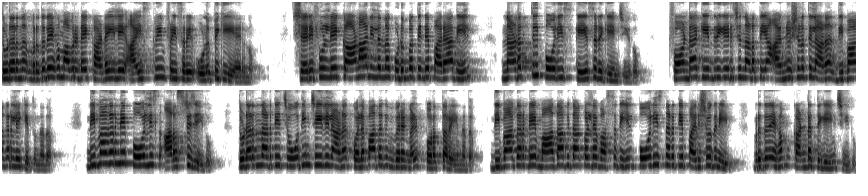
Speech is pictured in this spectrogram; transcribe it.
തുടർന്ന് മൃതദേഹം അവരുടെ കടയിലെ ഐസ്ക്രീം ഫ്രീസറിൽ ഒളിപ്പിക്കുകയായിരുന്നു. ഷെരീഫുളിനെ കാണാനില്ലെന്ന കുടുംബത്തിന്റെ പരാതിയിൽ നടത്തിൽ പോലീസ് കേസെടുക്കുകയും ചെയ്തു. ഫോണ്ട കേന്ദ്രീകരിച്ച് നടത്തിയ അന്വേഷണത്തിലാണ് ദിവാകറിലേക്ക് എത്തുന്നത്. ദിവാകറിനെ പോലീസ് അറസ്റ്റ് ചെയ്തു. തുടർന്ന് നടത്തിയ ചോദ്യം ചെയ്യലിലാണ് കൊലപാതക വിവരങ്ങൾ പുറത്തറിയുന്നത്. ദിവാകറിന്റെ മാതാപിതാക്കളുടെ വസതിയിൽ പോലീസ് നടത്തിയ പരിശോധനയിൽ മൃതദേഹം കണ്ടെത്തുകയും ചെയ്തു.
